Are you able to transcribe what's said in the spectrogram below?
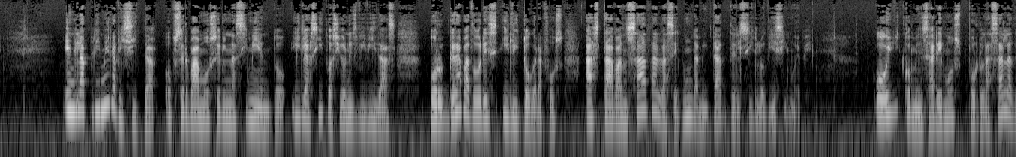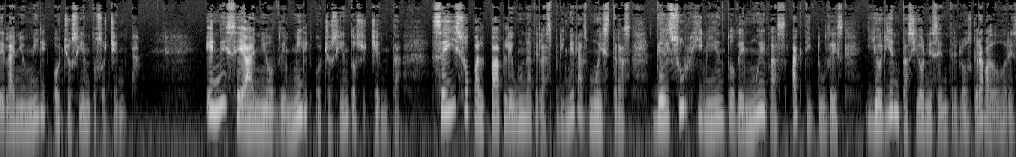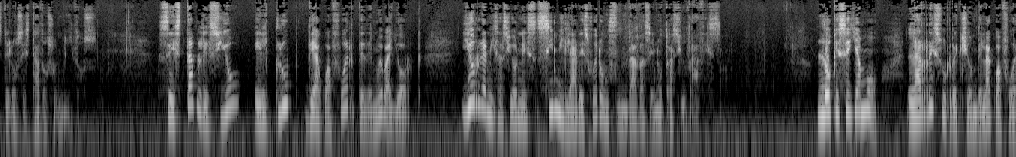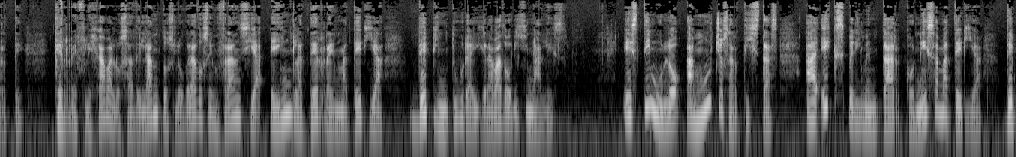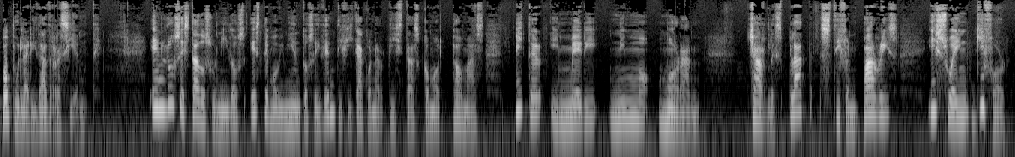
En la primera visita observamos el nacimiento y las situaciones vividas por grabadores y litógrafos hasta avanzada la segunda mitad del siglo XIX. Hoy comenzaremos por la sala del año 1880. En ese año de 1880 se hizo palpable una de las primeras muestras del surgimiento de nuevas actitudes y orientaciones entre los grabadores de los Estados Unidos. Se estableció el Club de Aguafuerte de Nueva York y organizaciones similares fueron fundadas en otras ciudades. Lo que se llamó la resurrección del aguafuerte, que reflejaba los adelantos logrados en Francia e Inglaterra en materia de pintura y grabado originales, estimuló a muchos artistas a experimentar con esa materia de popularidad reciente. En los Estados Unidos, este movimiento se identifica con artistas como Thomas, Peter y Mary Nimmo Moran, Charles Platt, Stephen Parris y Swain Gifford,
